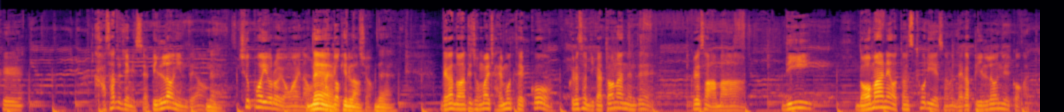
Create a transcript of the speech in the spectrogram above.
그 가사도 재밌어요. 빌런인데요. 네. 슈퍼히어로 영화에 나오는 네, 악역 빌런. 있죠. 네. 내가 너한테 정말 잘못했고 그래서 네가 떠났는데 그래서 아마 네 너만의 어떤 스토리에서는 내가 빌런일 것 같아.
